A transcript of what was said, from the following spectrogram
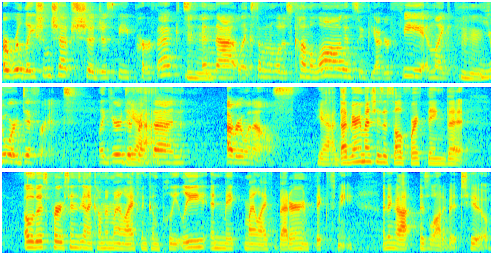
a relationship should just be perfect Mm-hmm. and that like someone will just come along and sweep you off your feet and like you're different like you're different Mm-hmm. Yeah. than everyone else Yeah, that very much is a self worth thing that, oh, this person's going to come in my life and completely and make my life better and fix me. I think that is a lot of it too.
